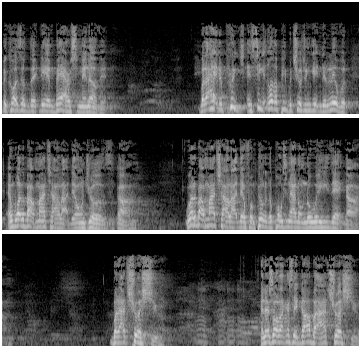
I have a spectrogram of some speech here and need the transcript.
because of the, the embarrassment of it. But I had to preach and see other people, children getting delivered. And what about my child out there on drugs, God? What about my child out there from pillar to post and I don't know where he's at, God? But I trust you. And that's all like I said, God, but I trust you.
